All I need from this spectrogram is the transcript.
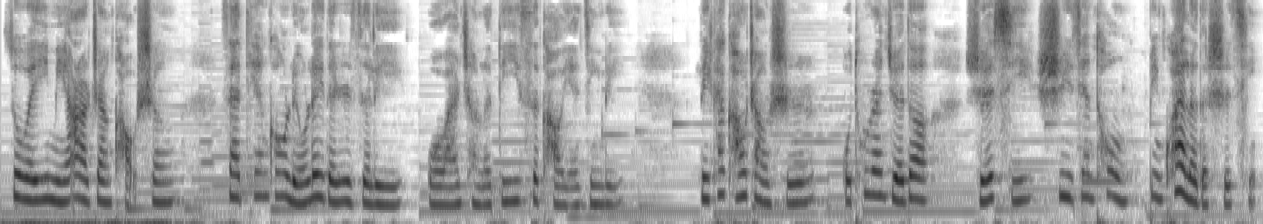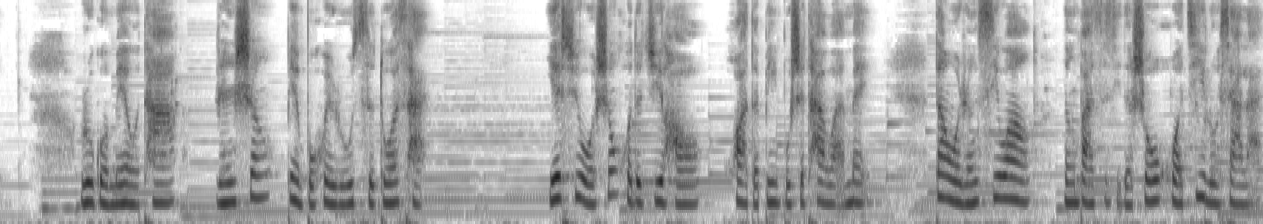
作为一名二战考生，在天空流泪的日子里，我完成了第一次考研经历。离开考场时，我突然觉得学习是一件痛并快乐的事情。如果没有它，人生便不会如此多彩。也许我生活的句号画的并不是太完美，但我仍希望能把自己的收获记录下来。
